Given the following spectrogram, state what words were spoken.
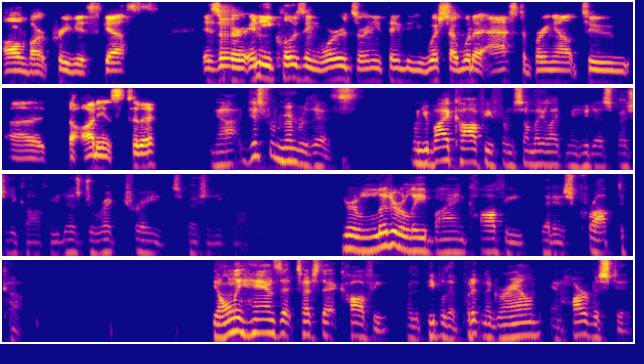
all of our previous guests. Is there any closing words or anything that you wish I would have asked to bring out to uh, the audience today? Now, just remember this when you buy coffee from somebody like me who does specialty coffee, who does direct trade specialty coffee, you're literally buying coffee that is crop to cup. The only hands that touch that coffee are the people that put it in the ground and harvest it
